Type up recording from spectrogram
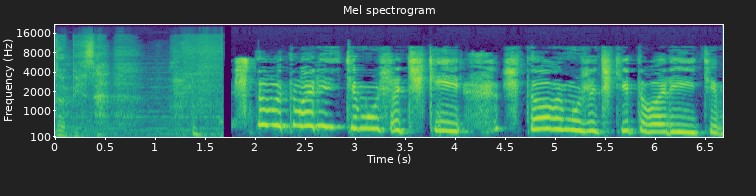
До біса. Что вы творите, мужички? Что вы, мужички, творите?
